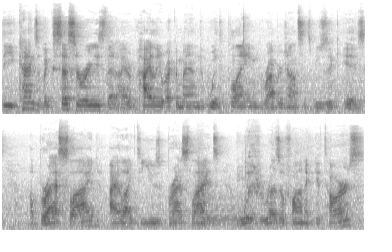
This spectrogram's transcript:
The kinds of accessories that I highly recommend with playing Robert Johnson's music is a brass slide. I like to use brass slides with resophonic guitars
